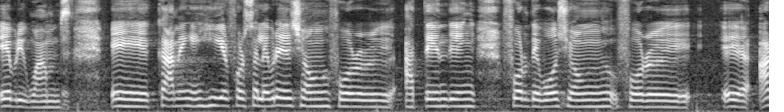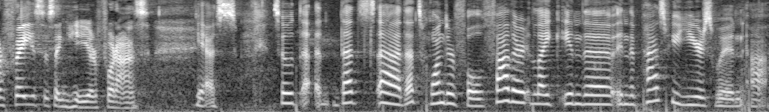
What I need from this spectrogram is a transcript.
everyone. Coming in here for celebration, for attending, for devotion, for uh, our faces in here for us. Yes, so tha- that's uh, that's wonderful, Father. Like in the in the past few years, when uh,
